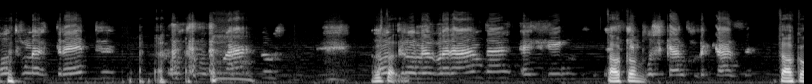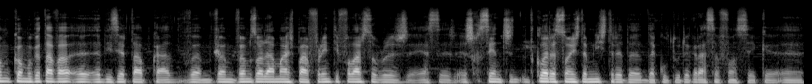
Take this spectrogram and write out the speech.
outro na retrete, outro no quarto, tá- outro na varanda, assim, Tal assim como- pelos cantos da casa. Tal como, como eu estava a, dizer-te há bocado, vamos, vamos, olhar mais para a frente e falar sobre as, essas, as recentes declarações da Ministra da, da Cultura, Graça Fonseca. Uh,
